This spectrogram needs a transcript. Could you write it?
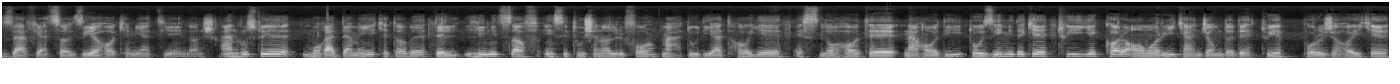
ظرفیت سازی حاکمیتی این دانشگاه. انروز توی مقدمه کتاب The Limits of Institutional Reform محدودیت های اصلاحات نهادی توضیح میده که توی یک کار آماری که انجام داده توی پروژه هایی که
